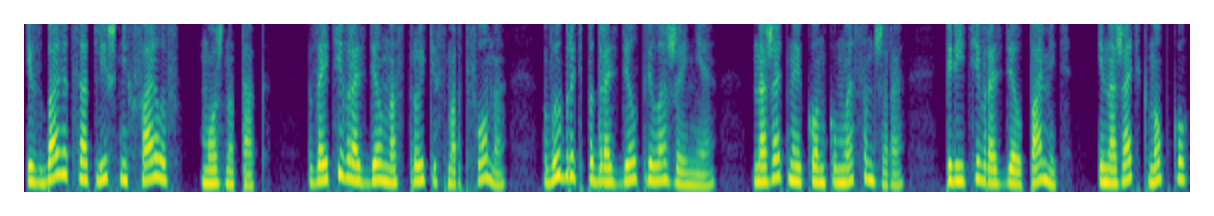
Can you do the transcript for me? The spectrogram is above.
Избавиться от лишних файлов можно так. Зайти в раздел «Настройки смартфона», выбрать подраздел «Приложения», нажать на иконку мессенджера, перейти в раздел «Память» и нажать кнопку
